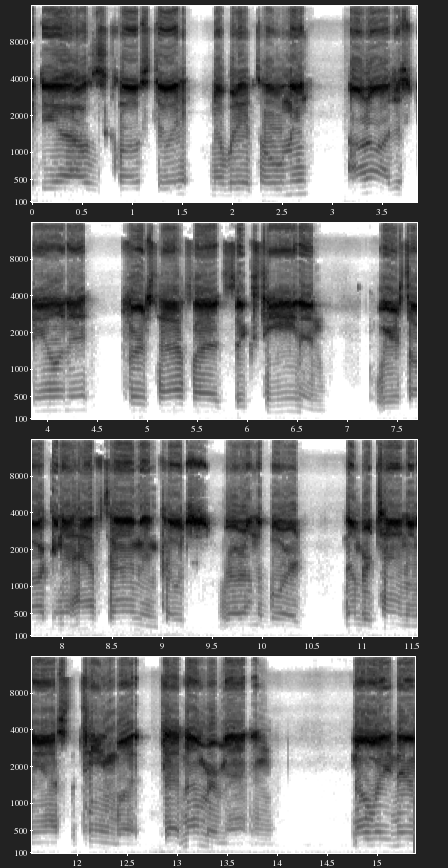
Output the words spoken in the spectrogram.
idea I was close to it. Nobody had told me. I don't know. I was just feeling it. First half, I had 16, and we were talking at halftime, and coach wrote on the board number 10 and he asked the team what that number meant and nobody knew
